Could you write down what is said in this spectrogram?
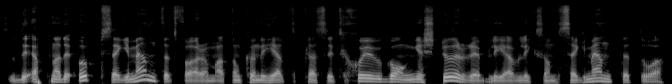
Så det öppnade upp segmentet för dem, att de kunde helt plötsligt sju gånger större blev liksom segmentet då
